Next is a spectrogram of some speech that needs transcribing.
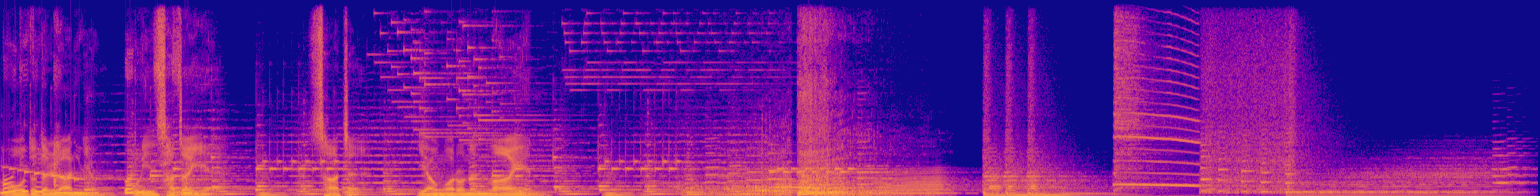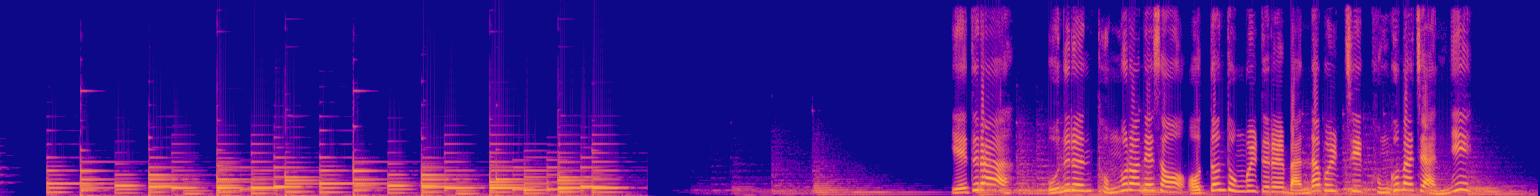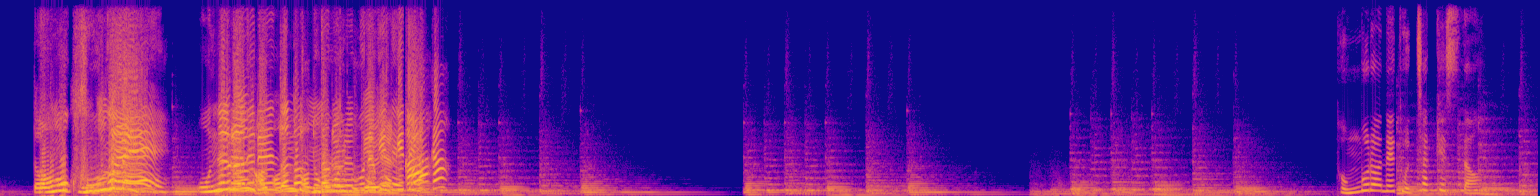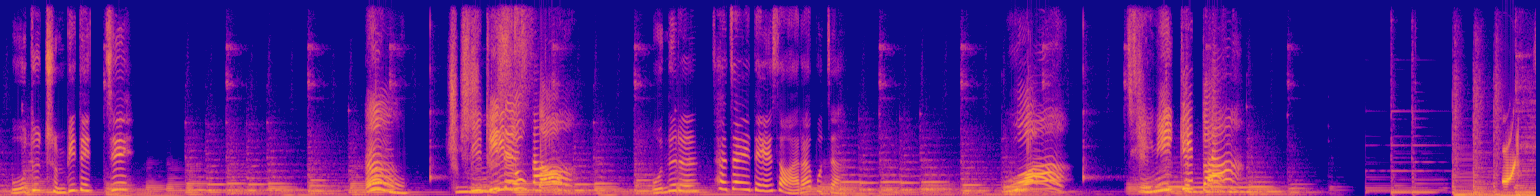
모두들 안녕. 우린 사자야. 사자. 영어로는 라이언. 얘들아, 오늘은 동물원에서 어떤 동물들을 만나볼지 궁금하지 않니? 너무 궁금해. 오늘은 어떤 동물을 보게 될까? 동물원에 도착했어. 모두 준비됐지? 응. 준비됐어. 오늘은 사자에 대해서 알아보자. 우와. 재미있겠다.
